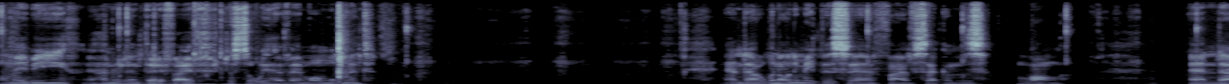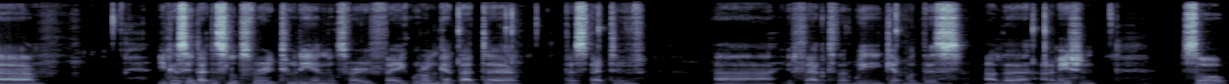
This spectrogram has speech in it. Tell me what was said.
or maybe 135 just so we have uh, more movement and uh, we're gonna only make this uh, five seconds long. And uh, you can see that this looks very 2D and looks very fake. We don't get that uh, perspective uh, effect that we get with this other animation. So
